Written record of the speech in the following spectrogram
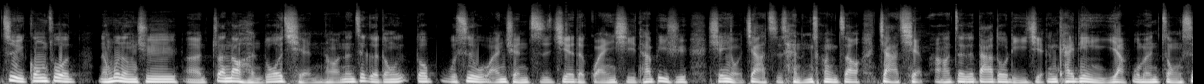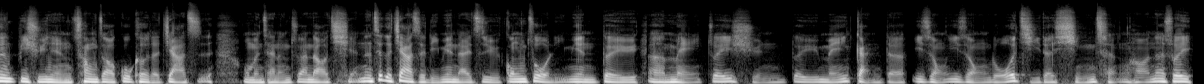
至于工作能不能去呃赚到很多钱哈，那这个东都不是完全直接的关系，它必须先有价值才能创造价钱啊。这个大家都理解，跟开店一样，我们总是必须能创造顾客的价值，我们才能赚到钱。那这个价值里面来自于工作里面对于呃美追寻。对于美感的一种一种逻辑的形成哈，那所以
